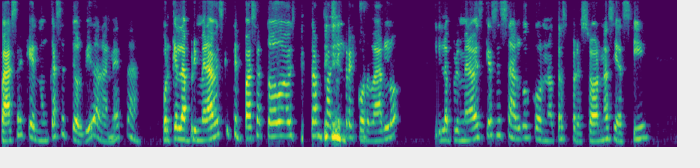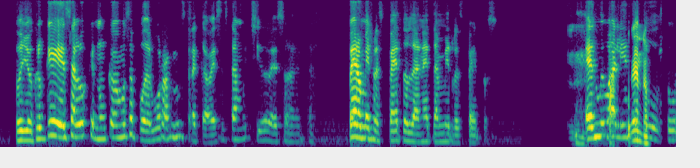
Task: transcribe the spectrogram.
pasa que nunca se te olvida, la neta. porque la primera vez que te pasa todo es tan fácil recordarlo y la primera vez que haces algo con otras personas y así, pues yo creo que es algo que nunca vamos a poder borrar nuestra cabeza. Está muy chido eso, la neta. Pero mis respetos, la neta, mis respetos. Es muy valiente tu, tu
